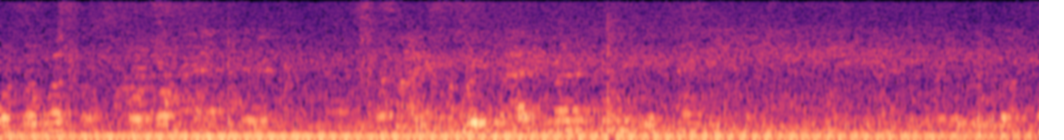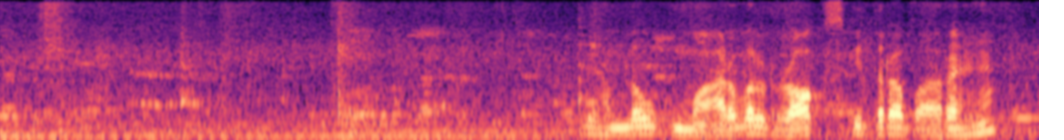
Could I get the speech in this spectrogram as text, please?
यहाँ फ़ोटो ये हम लोग मार्बल रॉक्स की तरफ़ आ रहे हैं।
